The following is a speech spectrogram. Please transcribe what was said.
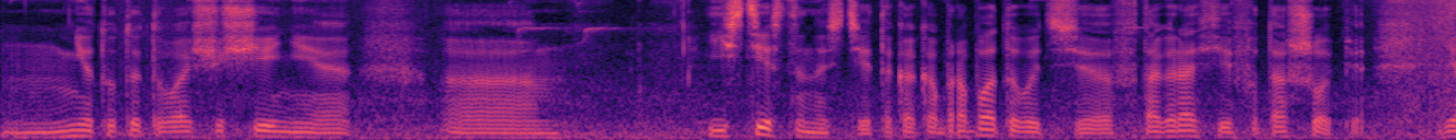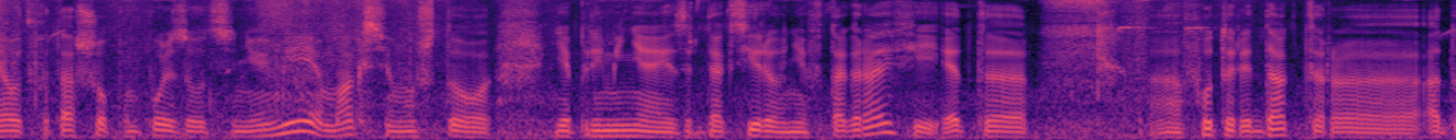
нет вот этого ощущения э, естественности. Это как обрабатывать э, фотографии в фотошопе. Я вот фотошопом пользоваться не умею. Максимум, что я применяю из редактирования фотографий, это э, фоторедактор э, от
